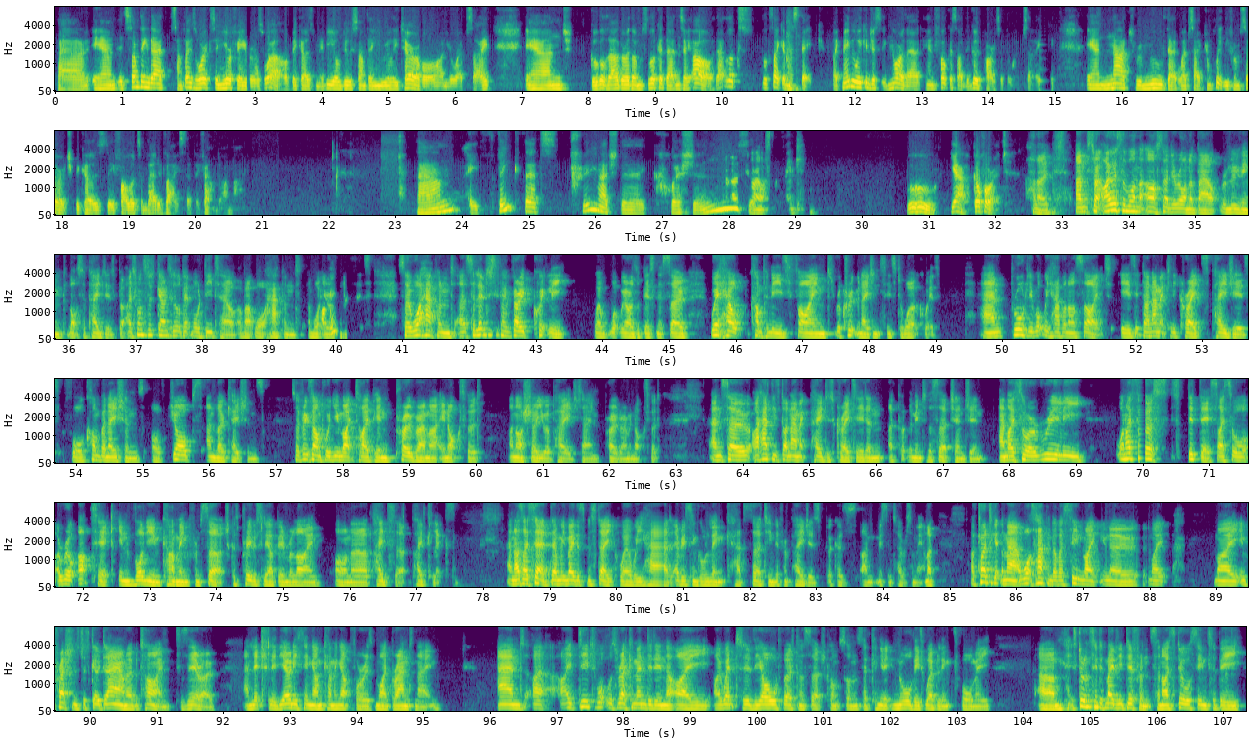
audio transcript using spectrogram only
Uh, and it's something that sometimes works in your favor as well, because maybe you'll do something really terrible on your website, and Google's algorithms look at that and say, oh, that looks looks like a mistake. Like maybe we can just ignore that and focus on the good parts of the website and not remove that website completely from search because they followed some bad advice that they found online. Um, I think that's pretty much the question. Ooh, yeah, go for it. Hello. Um, sorry, I was the one that asked earlier on about removing lots of pages, but I just wanted to go into a little bit more detail about what happened and what okay. So what happened? Uh, so let me just explain very quickly well, what we are as a business. So we help companies find recruitment agencies to work with. And broadly, what we have on our site is it dynamically creates pages for combinations of jobs and locations. So for example, you might type in programmer in Oxford, and I'll show you a page saying program in Oxford. And so I had these dynamic pages created and I put them into the search engine. And I saw a really when I first did this, I saw a real uptick in volume coming from search because previously I've been relying on uh, paid search, paid clicks. And as I said, then we made this mistake where we had every single link had 13 different pages because I misinterpreted something. And I've, I've tried to get them out. What's happened? I've seen like, you know, my, my impressions just go down over time to zero. And literally the only thing I'm coming up for is my brand name and I, I, did what was recommended in that I, I went to the old version of Search Console and said, can you ignore these web links for me? Um, it still doesn't seem to have made any difference. And I still seem to be,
